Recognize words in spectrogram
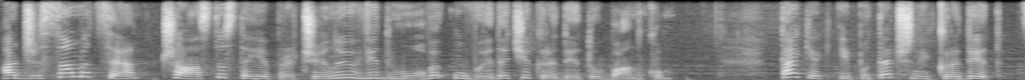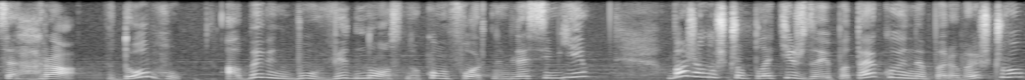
Адже саме це часто стає причиною відмови у видачі кредиту банком. Так як іпотечний кредит це гра вдовгу, аби він був відносно комфортним для сім'ї, бажано, щоб платіж за іпотекою не перевищував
